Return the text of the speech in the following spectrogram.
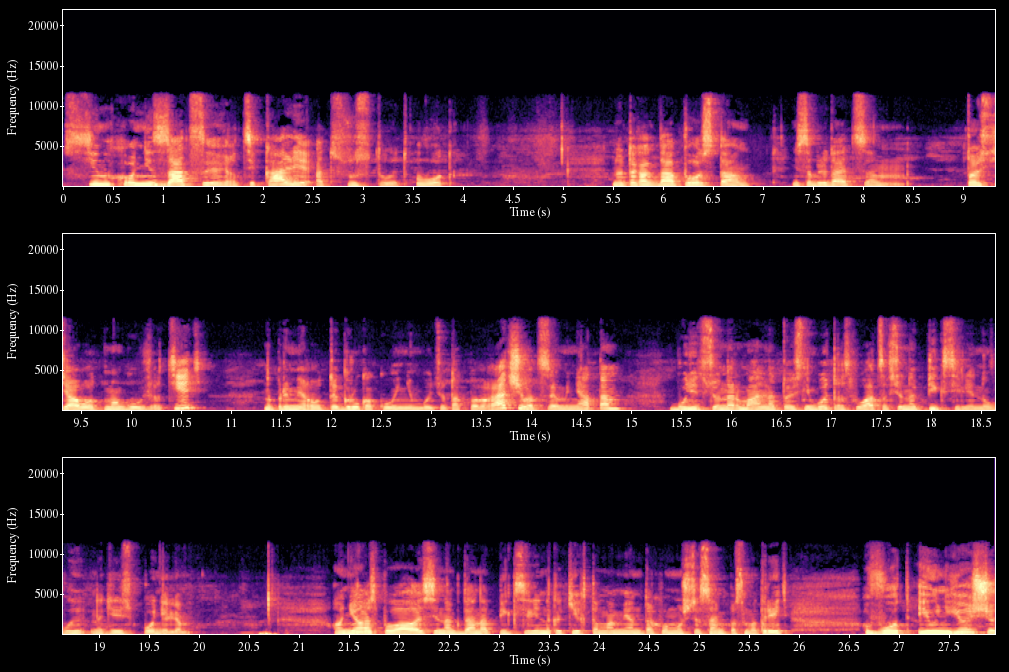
синхронизация вертикали отсутствует, вот. Но это когда просто не соблюдается... То есть я вот могу вертеть, например, вот игру какую-нибудь, вот так поворачиваться, и у меня там будет все нормально, то есть не будет расплываться все на пиксели, но вы, надеюсь, поняли. У нее расплывалось иногда на пиксели на каких-то моментах, вы можете сами посмотреть. Вот, и у нее еще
